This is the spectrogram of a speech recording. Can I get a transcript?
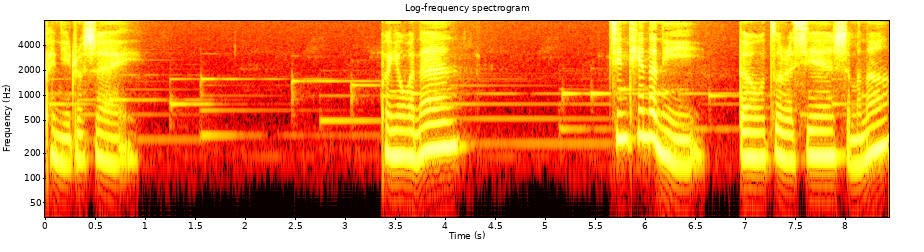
陪你入睡。朋友，晚安。今天的你都做了些什么呢？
